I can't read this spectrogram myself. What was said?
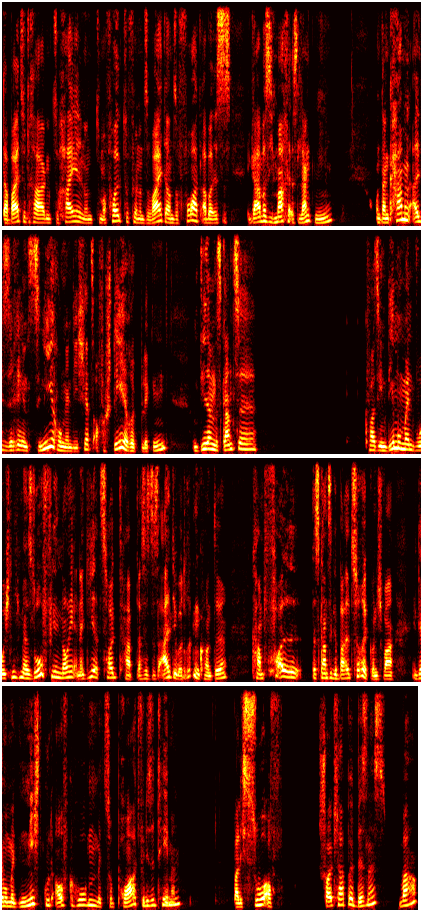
dabei zu tragen, zu heilen und zum Erfolg zu führen und so weiter und so fort. Aber es ist, egal was ich mache, es langt nie. Und dann kamen all diese Reinszenierungen, die ich jetzt auch verstehe rückblickend, und die dann das Ganze quasi in dem Moment, wo ich nicht mehr so viel neue Energie erzeugt habe, dass es das Alte überdrücken konnte, kam voll das ganze Geballt zurück. Und ich war in dem Moment nicht gut aufgehoben mit Support für diese Themen, weil ich so auf Scheuklappe Business war.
